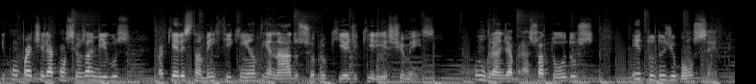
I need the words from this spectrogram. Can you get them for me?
e compartilhar com seus amigos para que eles também fiquem antenados sobre o que adquirir este mês. Um grande abraço a todos e tudo de bom sempre.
